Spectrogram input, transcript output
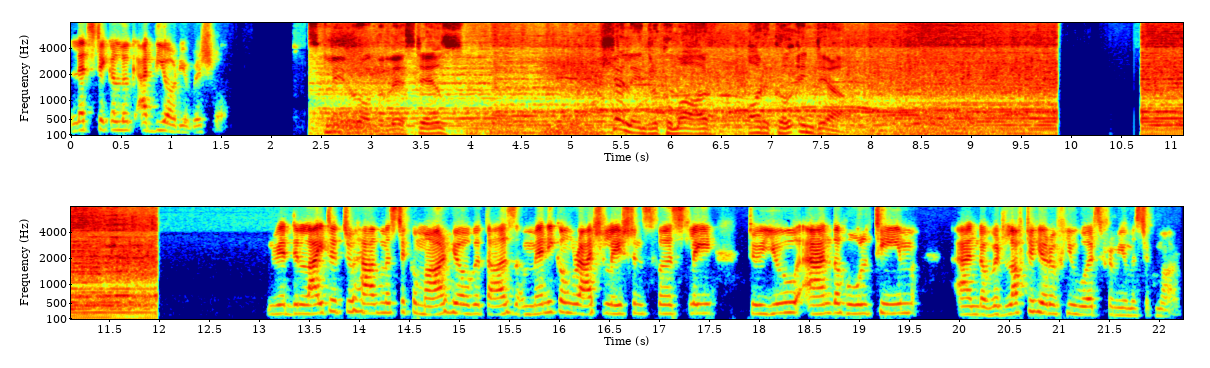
let's take a look at the audiovisual. Next leader on the list is Shailendra Kumar, Oracle India. We're delighted to have Mr. Kumar here with us. Many congratulations, firstly, to you and the whole team. And we'd love to hear a few words from you, Mr. Kumar.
